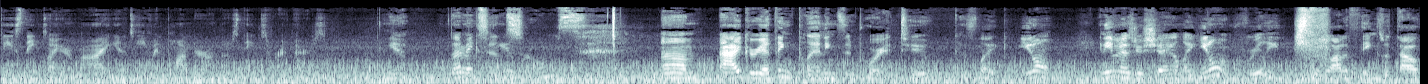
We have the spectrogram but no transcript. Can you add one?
these things on your mind and to even ponder on those things further. So, Yeah, that makes sense. Um, I agree. I think planning's important too, because like you don't, and even as you're sharing, I'm like you don't really do a lot of things without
